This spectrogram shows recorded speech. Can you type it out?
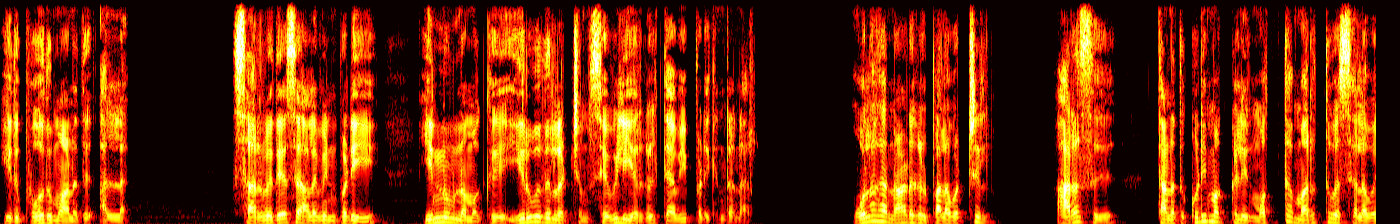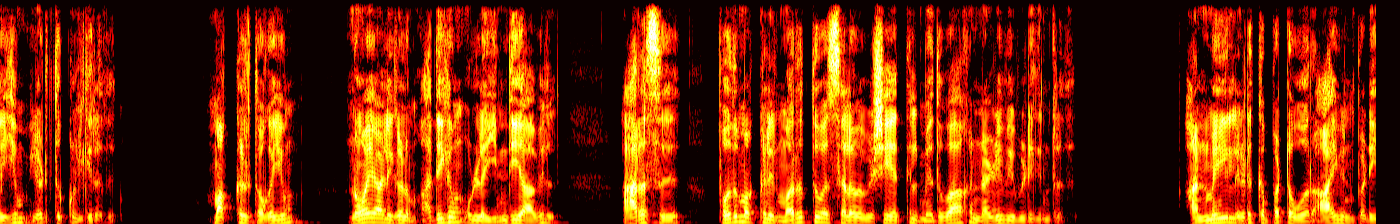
இது போதுமானது அல்ல. சர்வதேச அளவின்படி இன்னும் நமக்கு இருபது லட்சம் செவிலியர்கள் தேவைப்படுகின்றனர். உலக நாடுகள் பலவற்றில் அரசு தனது குடிமக்களின் மொத்த மருத்துவ செலவையும் எடுத்துக்கொள்கிறது. மக்கள் தொகையும் நோயாளிகளும் அதிகம் உள்ள இந்தியாவில் அரசு பொதுமக்களின் மருத்துவ செலவு விஷயத்தில் மெதுவாக நழுவி விடுகின்றது. அண்மையில் எடுக்கப்பட்ட ஓர் ஆய்வின்படி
